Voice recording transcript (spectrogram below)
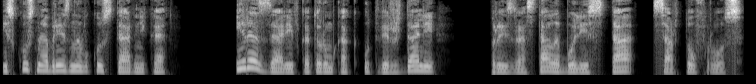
искусно обрезанного кустарника, и розарий, в котором, как утверждали, произрастало более ста сортов роз.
